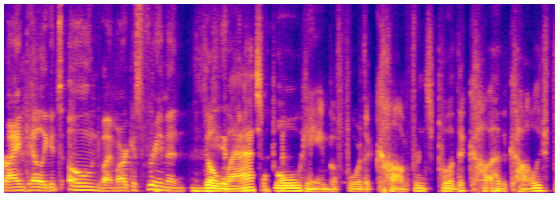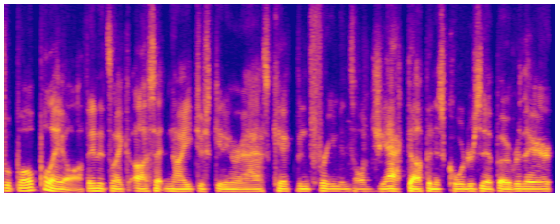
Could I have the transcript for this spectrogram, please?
Brian Kelly gets owned by Marcus Freeman. The last bowl game before the conference the, the college football playoff, and it's like us at night just getting our ass kicked, and Freeman's all jacked up in his quarter zip over there.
